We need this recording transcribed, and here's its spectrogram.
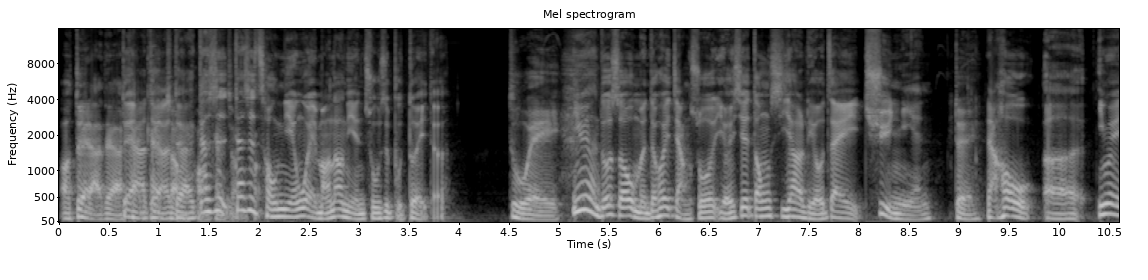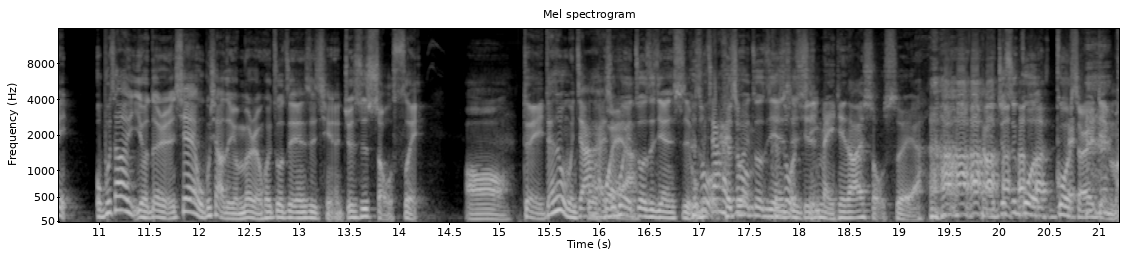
哦，对啊，对啊，对啊，对啊，对啊，但是但是从年尾忙到年初是不对的。对，因为很多时候我们都会讲说，有一些东西要留在去年。对，然后呃，因为我不知道有的人现在我不晓得有没有人会做这件事情，就是守岁哦，对，但是我们家还是会做这件事。我们家还是会做这件事情，每天都在守岁啊，好，就是过过十二点嘛。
